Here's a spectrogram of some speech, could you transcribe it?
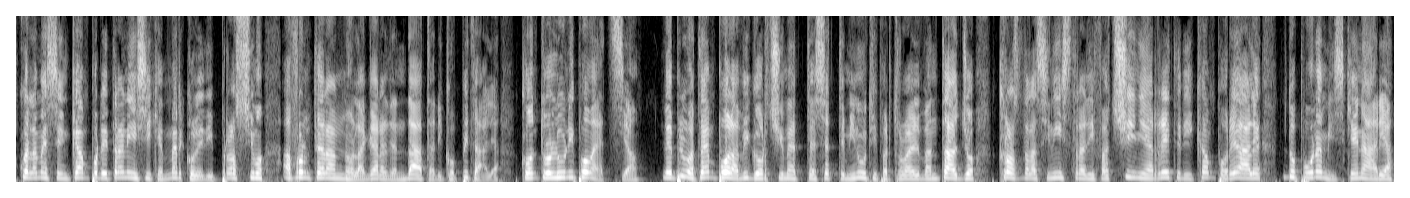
quella messa in campo dei tranesi che mercoledì prossimo affronteranno la gara di andata di Coppa Italia contro l'Unipomezia. Nel primo tempo la Vigor ci mette 7 minuti per trovare il vantaggio, cross dalla sinistra di Faccini e rete di Camporeale dopo una mischia in aria.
